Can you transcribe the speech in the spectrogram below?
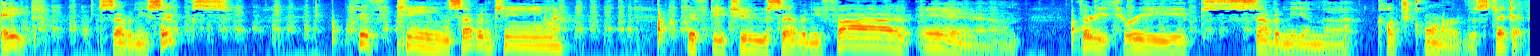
8 76, 15 17, 52.75 and 33.70 in the clutch corner of this ticket.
